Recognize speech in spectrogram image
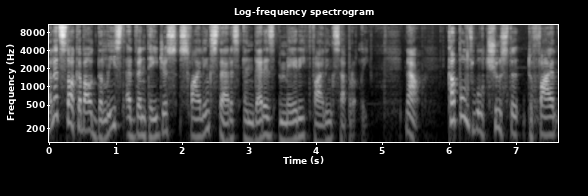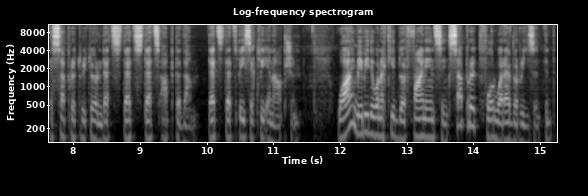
Now let's talk about the least advantageous filing status, and that is married filing separately. Now, couples will choose to, to file a separate return. That's that's that's up to them. That's that's basically an option. Why? Maybe they want to keep their financing separate for whatever reason. It,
